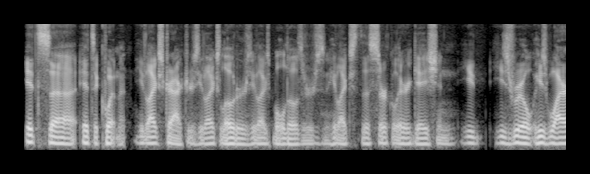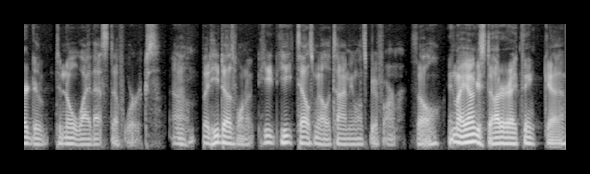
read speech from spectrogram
it's uh, it's equipment. He likes tractors. He likes loaders. He likes bulldozers. He likes the circle irrigation. He he's real. He's wired to to know why that stuff works. Um, But he does want to. He he tells me all the time he wants to be a farmer. So, and my youngest daughter, I think uh,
